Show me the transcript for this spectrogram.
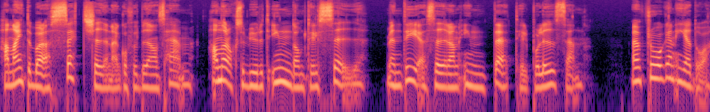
Han har inte bara sett tjejerna gå förbi hans hem, han har också bjudit in dem till sig. Men det säger han inte till polisen. Men frågan är då,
